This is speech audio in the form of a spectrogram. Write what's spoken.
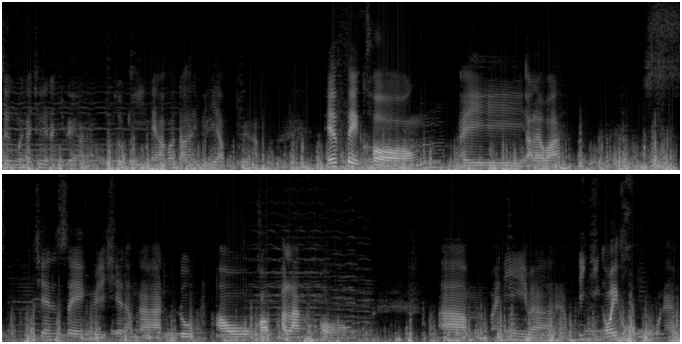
ซึ่งมันก็ชื่อนั้นอยู่แล้วนะซูพิมเนี่ยก็ดังนิวเดียมนะครับเอฟเฟกต์ของไออะไรวะเชนเซงวิเชียทำงานดูเอาก๊อปพลังของ อ่าไอ้นี่มานะครับจริงๆเอาไว้ขู่นะครับ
